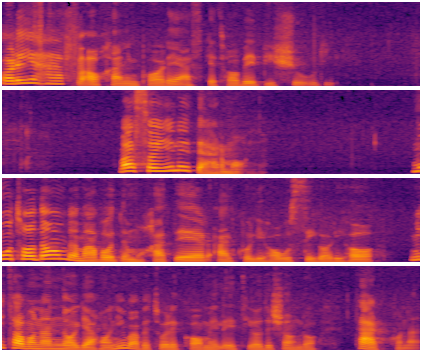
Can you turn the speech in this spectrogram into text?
پاره هفت و آخرین پاره از کتاب بیشوری وسایل درمان معتادان به مواد مخدر، الکلی ها و سیگاری ها می توانند ناگهانی و به طور کامل اعتیادشان را ترک کنند.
